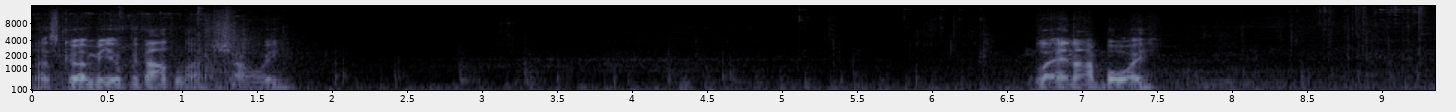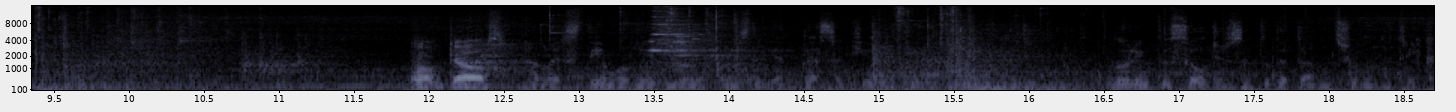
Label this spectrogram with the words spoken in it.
Let's go meet up with Adler, shall we? Let in our boy. Oh god. Adler's team will need uniforms to get past security. Luring two soldiers into the tunnel should do the trick.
